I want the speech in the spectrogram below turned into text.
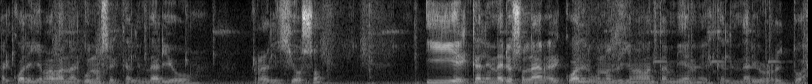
al cual le llamaban algunos el calendario religioso, y el calendario solar, al cual unos le llamaban también el calendario ritual.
